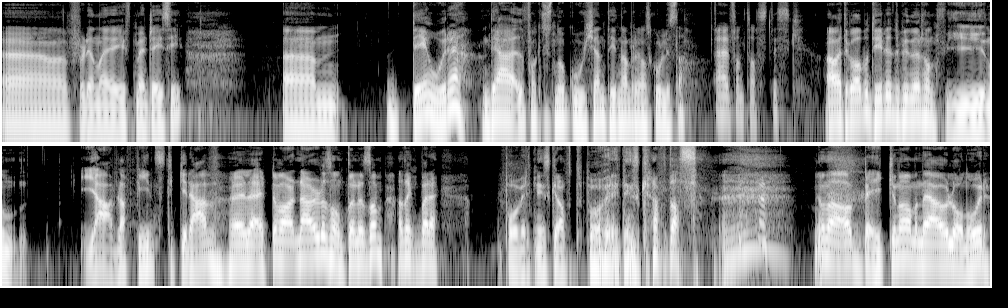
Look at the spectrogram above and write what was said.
uh, fordi han er gift med JC. Um, det ordet det er faktisk nå godkjent i den amerikanske ordlista. Det er helt fantastisk. Jeg vet ikke hva det betyr. Det begynner sånn fy, noen jævla fint stykke ræv. Eller et eller annet. Er det sånt noe, liksom? Jeg tenker bare påvirkningskraft, påvirkningskraft, ass. Jo, er bacon òg, men det er jo låneord.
